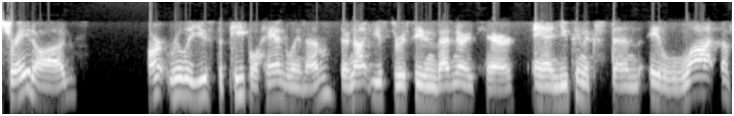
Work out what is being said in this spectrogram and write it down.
stray dogs aren't really used to people handling them. They're not used to receiving veterinary care, and you can extend a lot of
